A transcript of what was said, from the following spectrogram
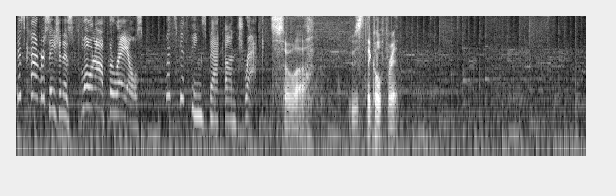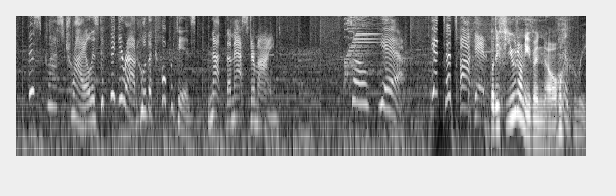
this conversation has flown off the rails. Let's get things back on track. So, uh, who's the culprit? This class trial is to figure out who the culprit is, not the mastermind. So, yeah, to talking. But if you don't even know, I agree.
